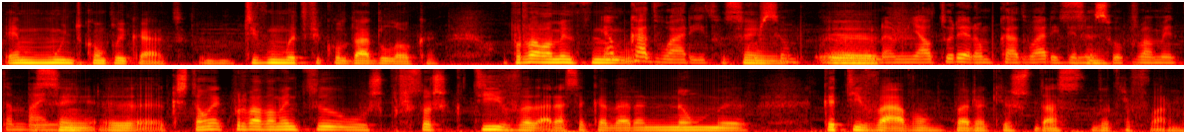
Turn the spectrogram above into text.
É muito complicado. Tive uma dificuldade louca. Provavelmente é um bocado árido. Sim, é, na minha altura era um bocado árido sim, e na sua provavelmente também. É? Sim, não? a questão é que provavelmente os professores que tive a dar essa cadeira não me cativavam para que eu estudasse de outra forma.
